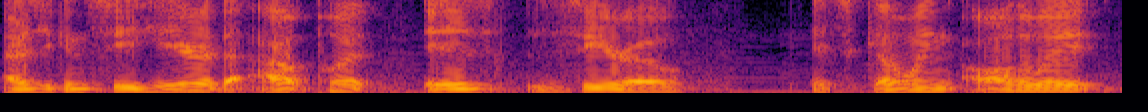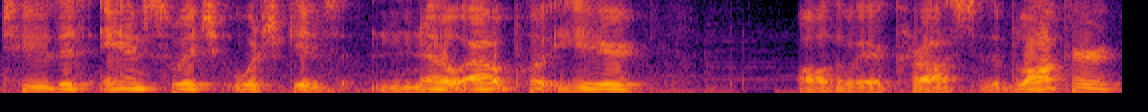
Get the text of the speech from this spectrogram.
As you can see here, the output is zero. It's going all the way to this AND switch, which gives no output here, all the way across to the blocker,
